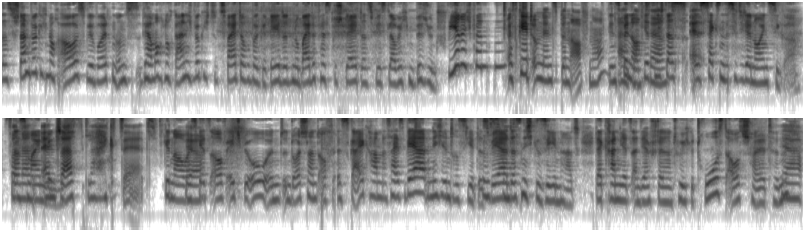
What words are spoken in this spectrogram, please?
das stand wirklich noch aus. Wir wollten uns, wir haben auch noch gar nicht wirklich zu zweit darüber geredet, nur beide festgestellt, dass wir es, glaube ich, ein bisschen schwierig finden. Es geht um den Spin-off, ne? Den Spin-off, Also, jetzt ja, nicht das äh, Sex in the City der 90er. das sondern wir And nicht. Just Like That. Genau, was Ja. jetzt auf HBO und in Deutschland auf Sky kam. Das heißt, wer nicht interessiert ist, wer das- nicht gesehen hat, der kann jetzt an der Stelle natürlich getrost ausschalten. Ja.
